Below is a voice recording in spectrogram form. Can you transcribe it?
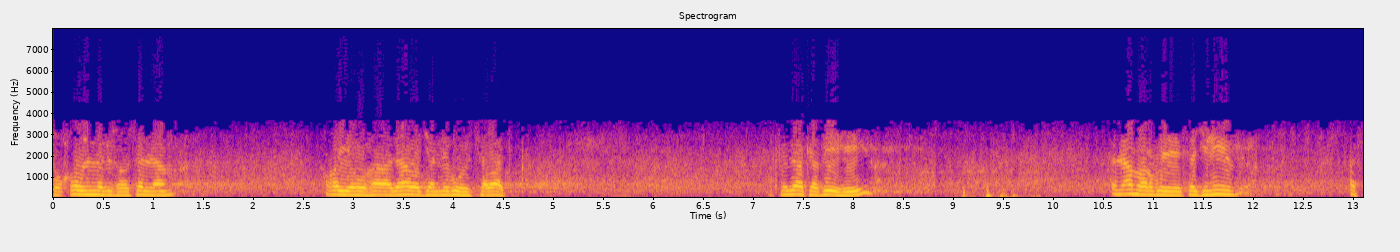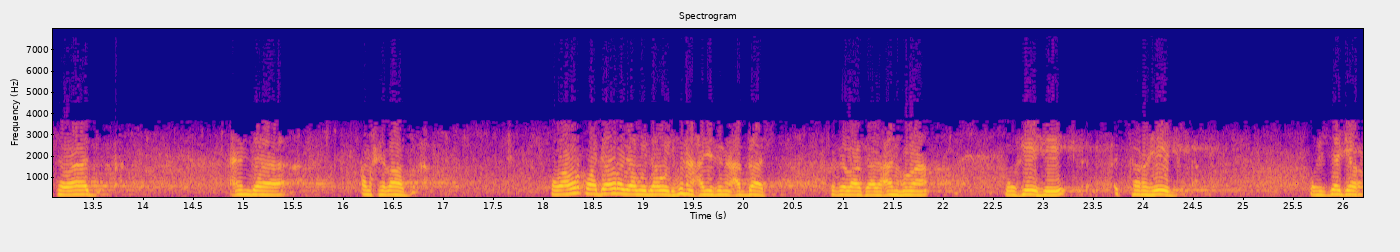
وقول النبي صلى الله عليه وسلم غيروا هذا وجنبوه السواد. فذاك فيه الأمر بتجنيب السواد عند الخضاب. وأورد أبو داود هنا حديث ابن عباس رضي الله تعالى عنهما وفيه الترهيب والزجر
